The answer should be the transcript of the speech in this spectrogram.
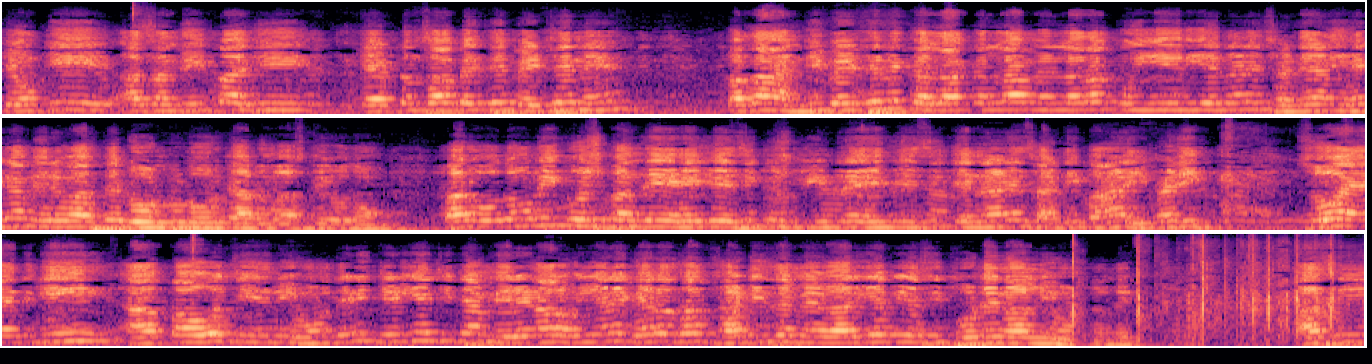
ਕਿਉਂਕਿ ਆ ਸੰਦੀਪ ਭਾਜੀ, ਕੈਪਟਨ ਸਾਹਿਬ ਇੱਥੇ ਬੈਠੇ ਨੇ, ਪ੍ਰਧਾਨ ਜੀ ਬੈਠੇ ਨੇ, ਕੱਲਾ ਕੱਲਾ ਮੈਨੂੰ ਲੱਗਦਾ ਕੋਈ ਏਰੀਆ ਇਹਨਾਂ ਨੇ ਛੱਡਿਆ ਨਹੀਂ ਹੈਗਾ ਮੇਰੇ ਵਾਸਤੇ ਡੋਰ ਟੂ ਡੋਰ ਕਰਨ ਵਾਸਤੇ ਉਦੋਂ। ਪਰ ਉਦੋਂ ਵੀ ਕੁਝ ਬੰਦੇ ਇਹੋ ਜਿਹੇ ਸੀ ਕੁਝ ਲੀਡਰ ਇਹ ਜਿਹੇ ਸੀ ਜਿਨ੍ਹਾਂ ਨੇ ਸਾਡੀ ਬਾਹ ਨਹੀਂ ਫੜੀ। ਸੋ ਐਤਕੀ ਆਪਾਂ ਉਹ ਚੀਜ਼ ਨਹੀਂ ਹੋਣ ਦੇਣੀ, ਜਿਹੜੀਆਂ ਚੀਜ਼ਾਂ ਮੇਰੇ ਨਾਲ ਹੋਈਆਂ ਨੇ, ਖੈਰਾ ਸਾਹਿਬ, ਸਾਡੀ ਜ਼ਿੰਮੇਵਾਰੀ ਹੈ ਵੀ ਅਸੀਂ ਤੁਹਾਡੇ ਨਾਲ ਨਹੀਂ ਹੋਣ ਦਿੰਦੇ। ਅਸੀਂ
